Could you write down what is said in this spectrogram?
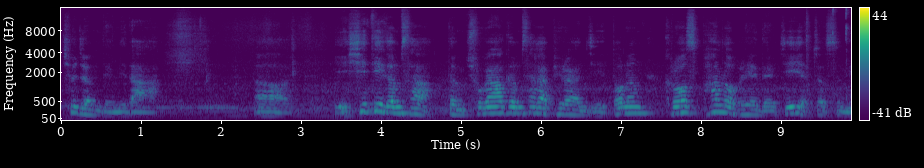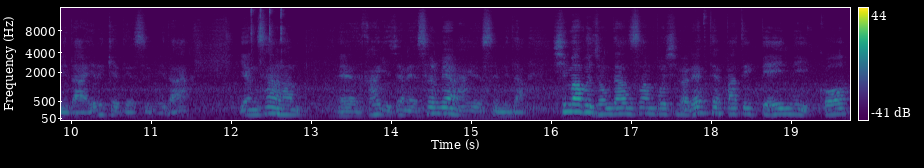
추정됩니다. 어, 이 CT 검사 등 추가 검사가 필요한지 또는 크로스 팔로우를 해야 될지 여쭙습니다. 이렇게 됐습니다. 영상을 한, 에, 가기 전에 설명을 하겠습니다. 심화부 종단상 보시면 랩테파틱 베인이 있고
